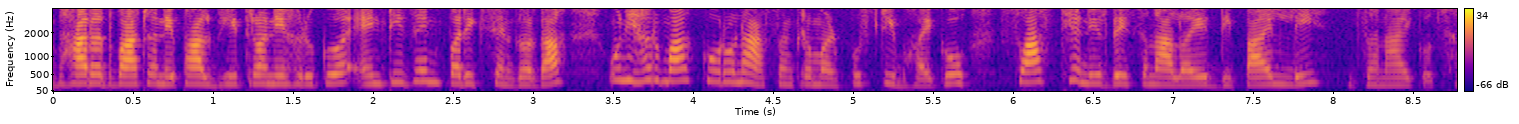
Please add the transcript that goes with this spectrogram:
भारतबाट नेपाल भित्रनेहरूको एन्टिजेन परीक्षण गर्दा उनीहरूमा कोरोना संक्रमण पुष्टि भएको स्वास्थ्य निर्देशनालय दिपायलले जनाएको छ।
